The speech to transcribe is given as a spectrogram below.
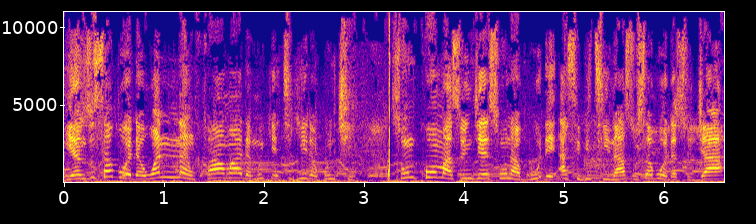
Yanzu saboda wannan fama da muke ciki da kunci sun koma sun je suna buɗe asibiti nasu saboda su ja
